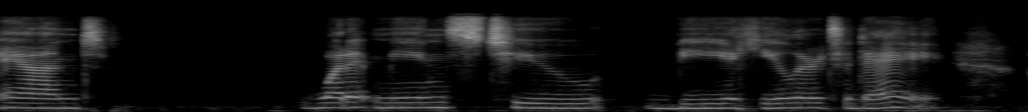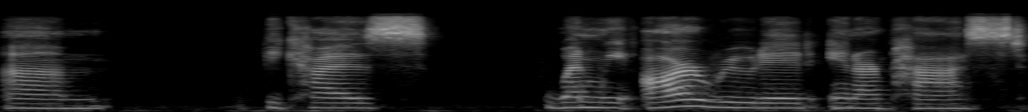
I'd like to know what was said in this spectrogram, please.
and what it means to be a healer today. Um, because when we are rooted in our past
